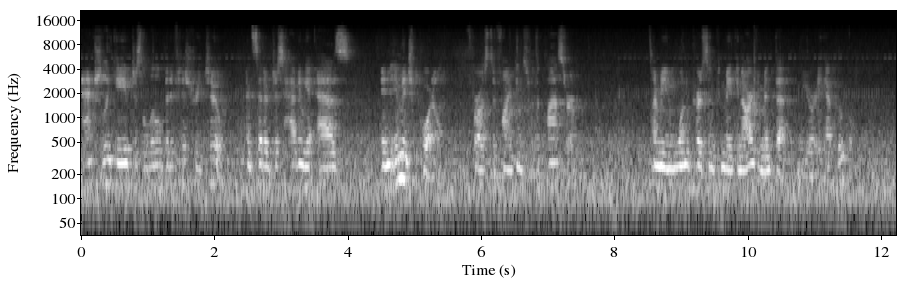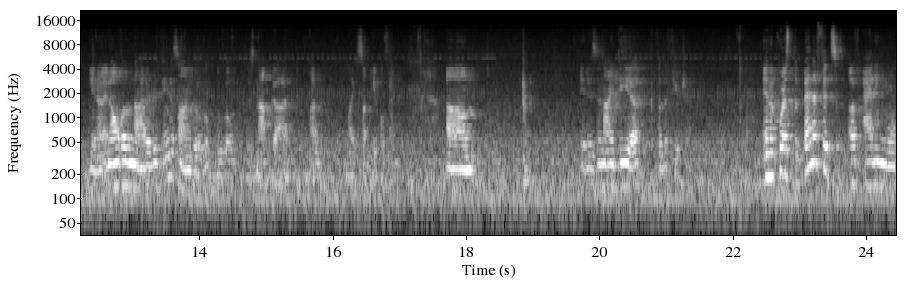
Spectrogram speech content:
actually gave just a little bit of history too, instead of just having it as an image portal for us to find things for the classroom? I mean, one person can make an argument that we already have Google. You know, and although not everything is on Google, Google is not God, unlike some people think. Um, it is an idea for the future. And of course, the benefits of adding more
